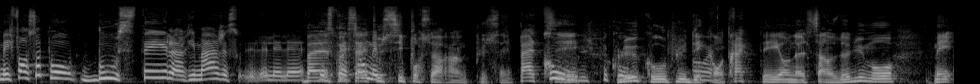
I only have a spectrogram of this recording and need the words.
Mais ils font ça pour booster leur image, le- Ben, peut-être mais aussi pour se rendre plus sympathique, Cool, plus cool. plus cool, plus décontracté. On a le sens de l'humour. Mais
